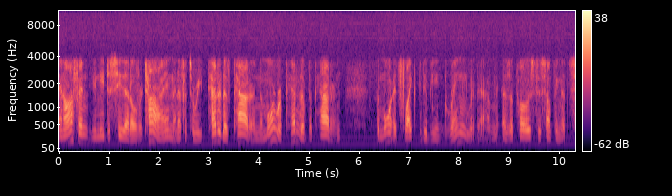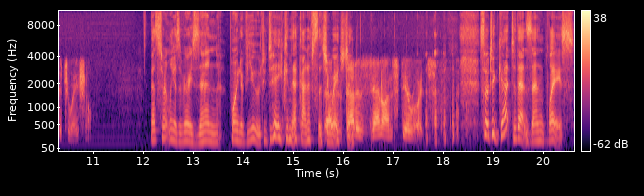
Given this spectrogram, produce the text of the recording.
And often you need to see that over time, and if it's a repetitive pattern, the more repetitive the pattern, the more it's likely to be ingrained with them as opposed to something that's situational. That certainly is a very Zen point of view to take in that kind of situation. That is, that is Zen on steroids. so, to get to that Zen place,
